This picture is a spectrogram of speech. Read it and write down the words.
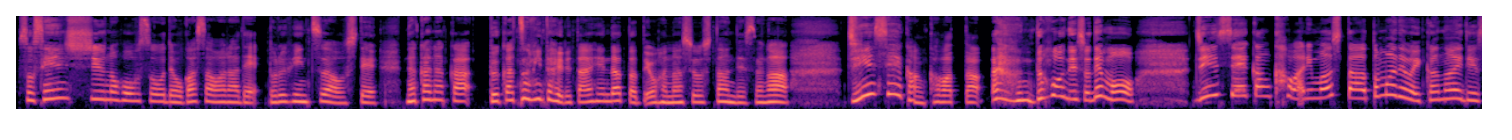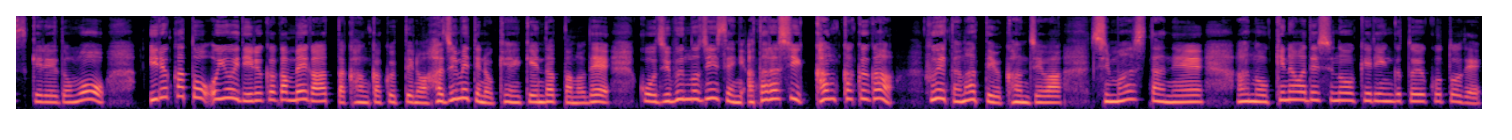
そう先週の放送で小笠原でドルフィンツアーをしてなかなか部活みたいで大変だったっていうお話をしたんですが人生観変わった。どうでしょう。でも人生観変わりましたとまではいかないですけれどもイルカと泳いでイルカが目が合った感覚っていうのは初めての経験だったのでこう自分の人生に新しい感覚が増えたなっていう感じはしましたね。あの沖縄でシュノーケリングということで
